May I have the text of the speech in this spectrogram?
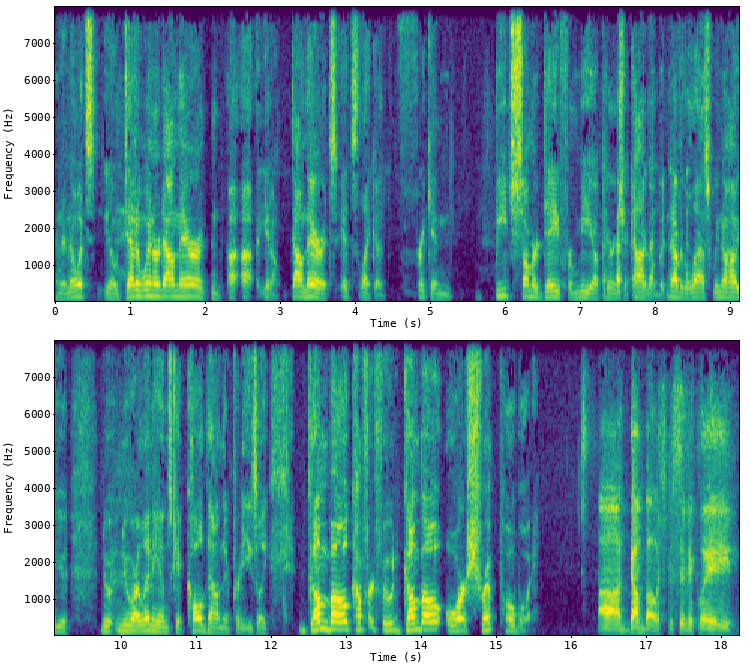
And I know it's, you know, dead of winter down there. And, uh, uh, you know, down there, it's, it's like a freaking beach summer day for me up here in Chicago. But nevertheless, we know how you New, New Orleanians get cold down there pretty easily. Gumbo, comfort food, gumbo or shrimp po' boy? Uh, gumbo, specifically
